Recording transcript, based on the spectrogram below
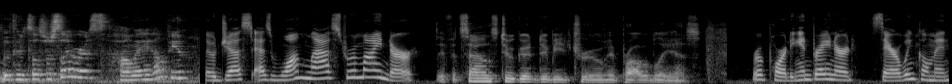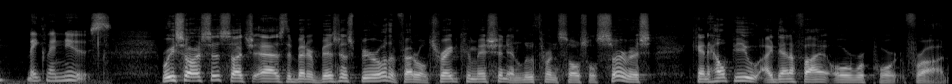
Lutheran Social Service, how may I help you? So just as one last reminder, if it sounds too good to be true, it probably is. Reporting in Brainerd, Sarah Winkleman, Lakeland News. Resources such as the Better Business Bureau, the Federal Trade Commission, and Lutheran Social Service can help you identify or report fraud.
